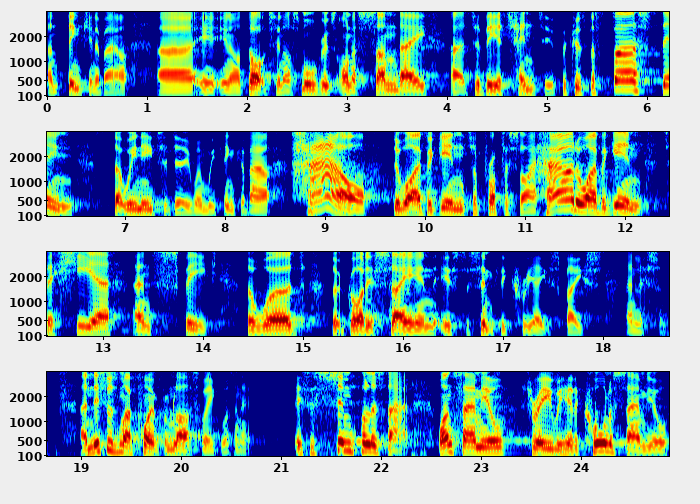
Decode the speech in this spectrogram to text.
and thinking about uh, in, in, our docs, in our small groups on a Sunday, uh, to be attentive. Because the first thing that we need to do when we think about how do I begin to prophesy? How do I begin to hear and speak? The word that God is saying is to simply create space and listen. And this was my point from last week, wasn't it? It's as simple as that. 1 Samuel 3, we hear the call of Samuel.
